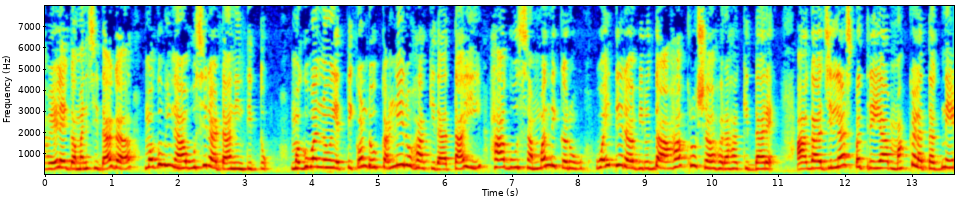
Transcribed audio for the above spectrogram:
ವೇಳೆ ಗಮನಿಸಿದಾಗ ಮಗುವಿನ ಉಸಿರಾಟ ನಿಂತಿತ್ತು. ಮಗುವನ್ನು ಎತ್ತಿಕೊಂಡು ಕಣ್ಣೀರು ಹಾಕಿದ ತಾಯಿ ಹಾಗೂ ಸಂಬಂಧಿಕರು ವೈದ್ಯರ ವಿರುದ್ಧ ಆಕ್ರೋಶ ಹೊರಹಾಕಿದ್ದಾರೆ. ಆಗ ಜಿಲ್ಲಾಸ್ಪತ್ರೆಯ ಮಕ್ಕಳ ತಜ್ಞೆ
